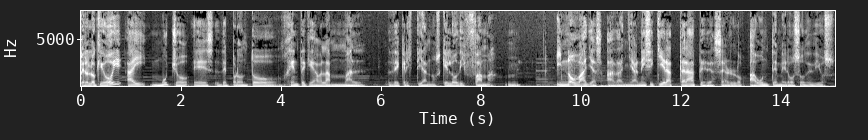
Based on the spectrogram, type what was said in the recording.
pero lo que hoy hay mucho es de pronto gente que habla mal de cristianos, que lo difama. Y no vayas a dañar, ni siquiera trates de hacerlo a un temeroso de Dios,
